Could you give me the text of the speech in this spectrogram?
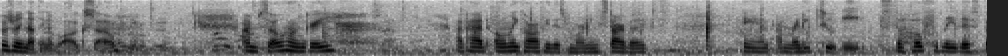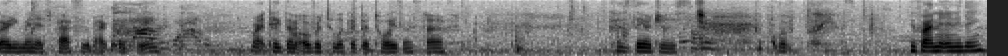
was really nothing to vlog, so. I'm so hungry. I've had only coffee this morning, Starbucks, and I'm ready to eat. So hopefully this 30 minutes passes by quickly. Might take them over to look at their toys and stuff. Because they're just all over the place. You finding anything?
